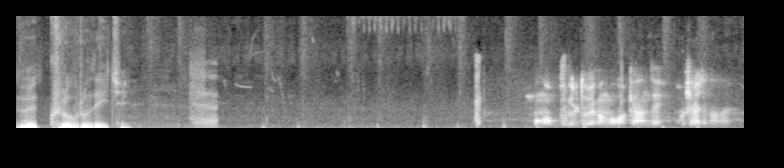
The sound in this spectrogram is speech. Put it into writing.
왜 그룹으로 돼 있지? 뭔가 무기를 노예간 것 같긴 한데 확실하진 않아요.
